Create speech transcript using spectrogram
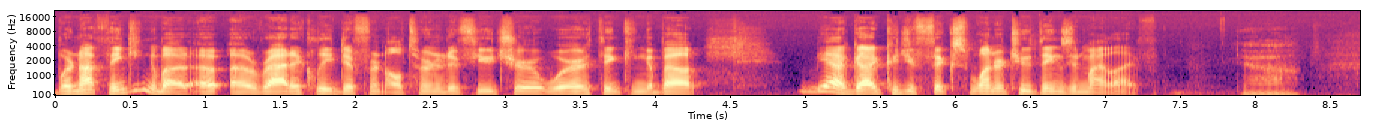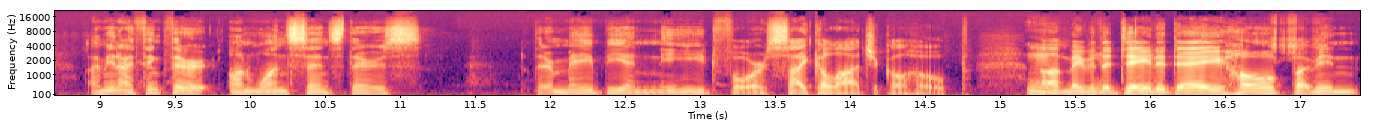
we're not thinking about a, a radically different alternative future. We're thinking about, yeah, God, could you fix one or two things in my life? Yeah. I mean, I think there, on one sense, there's there may be a need for psychological hope. Mm, uh, maybe mm, the day to day hope. I mean,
